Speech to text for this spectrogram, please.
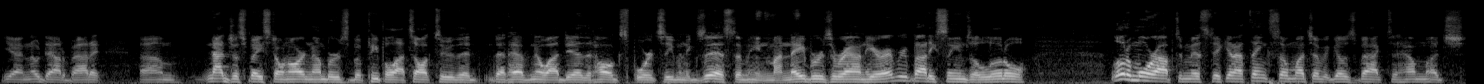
yeah, no doubt about it. Um, not just based on our numbers, but people I talk to that that have no idea that hog sports even exist. I mean, my neighbors around here, everybody seems a little, a little more optimistic, and I think so much of it goes back to how much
